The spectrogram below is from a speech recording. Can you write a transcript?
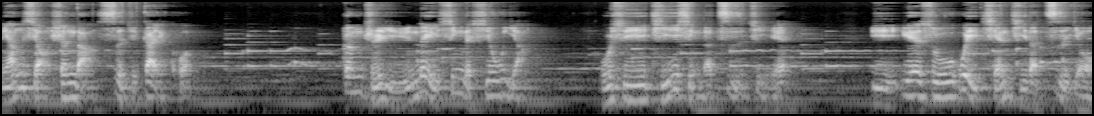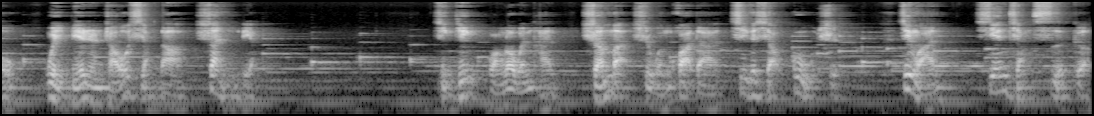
梁晓声的四句概括：根植于内心的修养，无需提醒的自觉，以约束为前提的自由，为别人着想的善良。请听网络文坛什么是文化的七个小故事。今晚。先讲四个。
